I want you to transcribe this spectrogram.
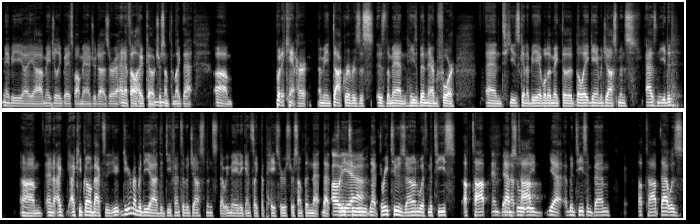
maybe a, a uh, major league baseball manager does or an NFL head coach mm-hmm. or something like that. Um, but it can't hurt. I mean, Doc Rivers is is the man. He's been there before, and he's going to be able to make the the late game adjustments as needed. Um, and I, I keep going back to you. Do you remember the uh, the defensive adjustments that we made against like the Pacers or something? That that oh three, yeah two, that three two zone with Matisse up top and ben absolutely top. yeah Matisse and Ben up top. That was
